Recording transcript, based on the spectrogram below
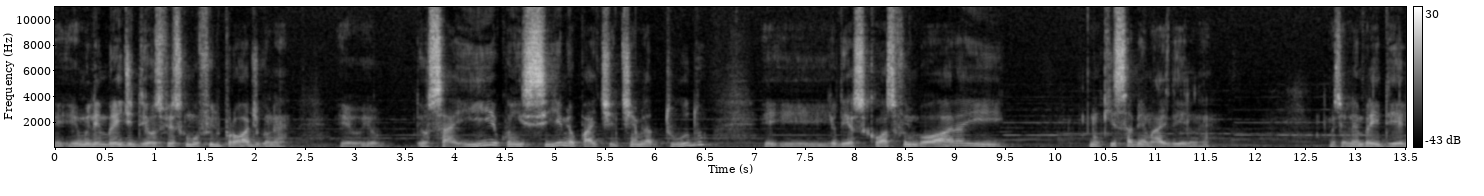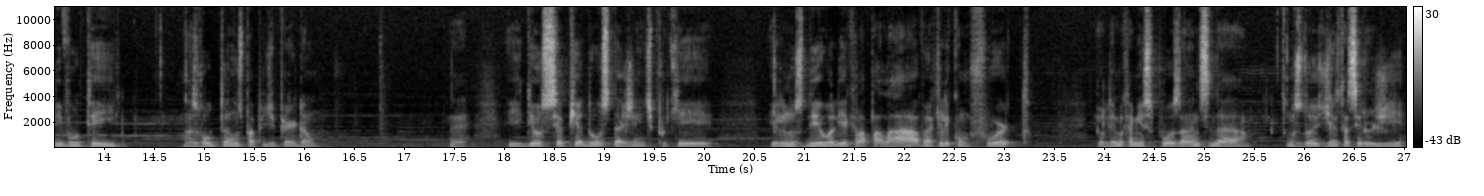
Eu me lembrei de Deus, fez como filho pródigo, né? Eu, eu, eu saí, eu conhecia, meu pai tinha me dado tudo, e, e eu dei as costas, fui embora e não quis saber mais dele, né? Mas eu lembrei dele e voltei, nós voltamos para pedir perdão, né? E Deus se apiedou-se da gente, porque Ele nos deu ali aquela palavra, aquele conforto. Eu lembro que a minha esposa, antes da, uns dois dias da cirurgia,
